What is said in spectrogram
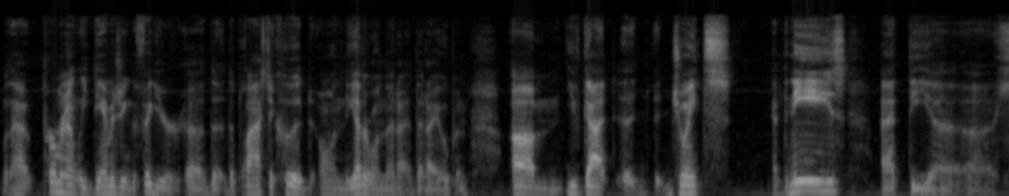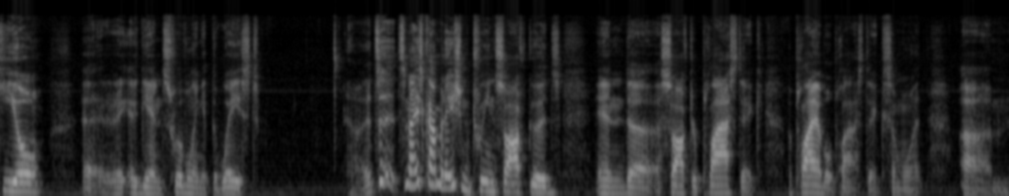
without permanently damaging the figure, uh, the the plastic hood on the other one that I that I open. Um, you've got uh, joints at the knees, at the uh, uh heel, uh, again swiveling at the waist. Uh, it's a it's a nice combination between soft goods and a softer plastic, a pliable plastic, somewhat. Um,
